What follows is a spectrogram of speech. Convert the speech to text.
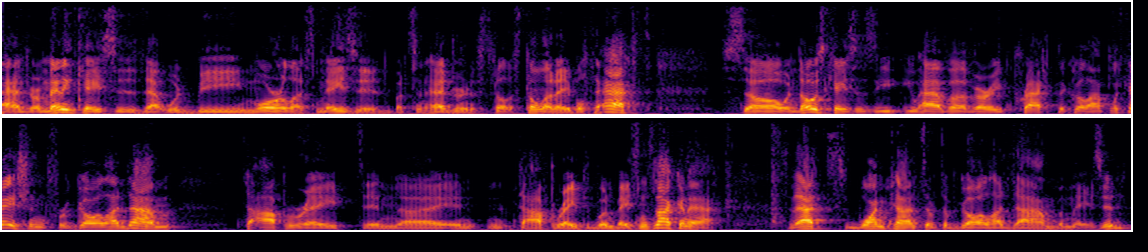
And there are many cases that would be more or less mazid, but Sanhedrin is still, still not able to act. So in those cases, you, you have a very practical application for Goel Hadam to operate in, uh, in to operate when Beis Din's not going to act. So that's one concept of Goel Hadam b'mezid.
